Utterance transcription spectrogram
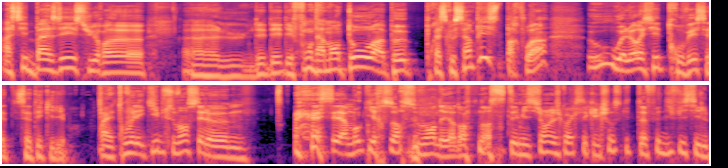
assez basés sur des, fondamentaux un peu presque simplistes parfois, ou alors essayer de trouver cet équilibre. Ouais, trouver l'équilibre, souvent c'est le c'est un mot qui ressort souvent d'ailleurs dans, cette émission et je crois que c'est quelque chose qui est tout à fait difficile.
